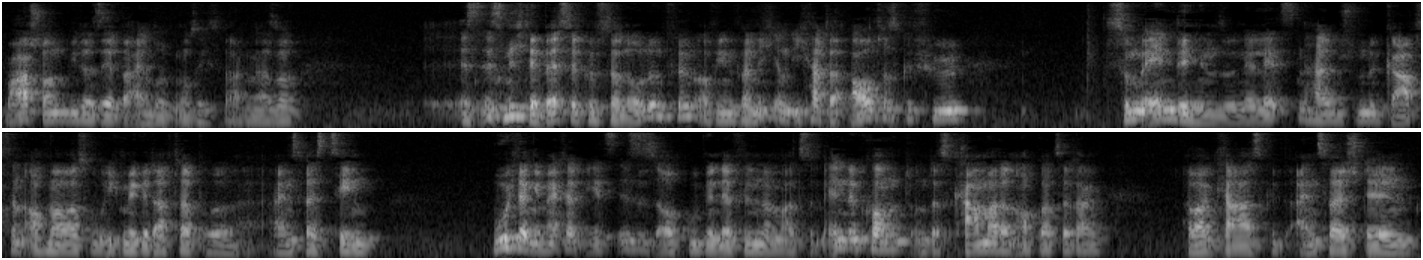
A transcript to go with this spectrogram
war schon wieder sehr beeindruckt, muss ich sagen. Also es ist nicht der beste Christopher Nolan-Film, auf jeden Fall nicht. Und ich hatte auch das Gefühl, zum Ende hin, so in der letzten halben Stunde, gab es dann auch mal was, wo ich mir gedacht habe, ein, zwei Szenen, wo ich dann gemerkt habe, jetzt ist es auch gut, wenn der Film dann mal zum Ende kommt und das kam er dann auch Gott sei Dank. Aber klar, es gibt ein, zwei Stellen,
